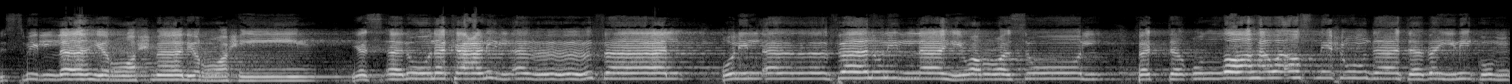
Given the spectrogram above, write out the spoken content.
بسم الله الرحمن الرحيم. يسألونك عن الأنفال. قل الأنفال لله والرسول. فاتقوا الله وأصلحوا ذات بينكم.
